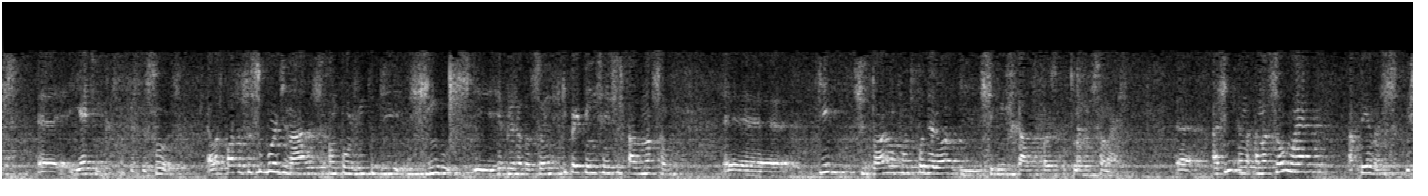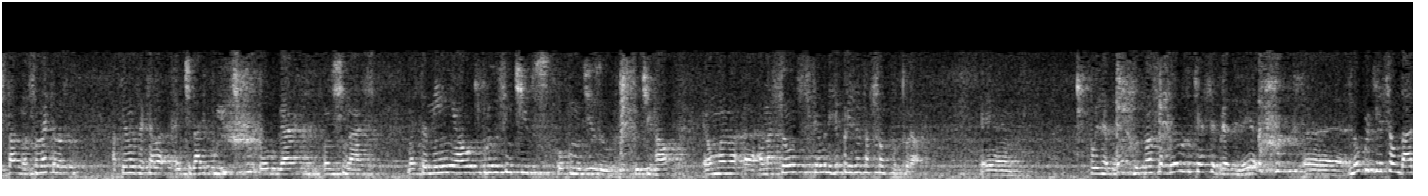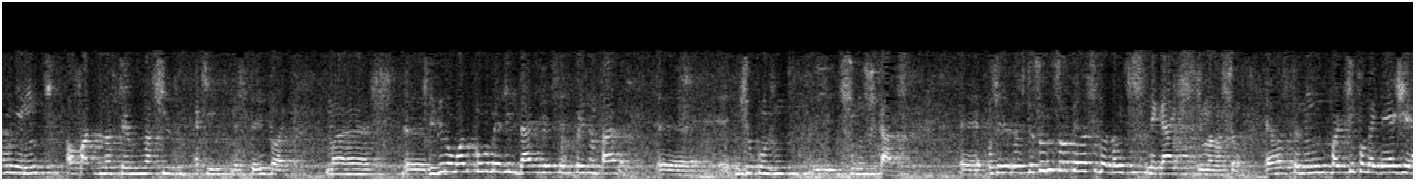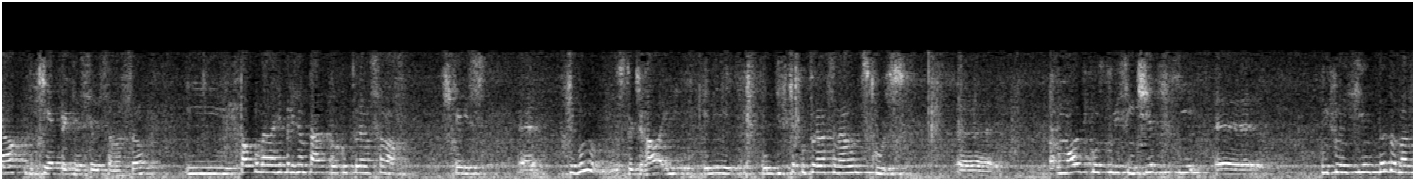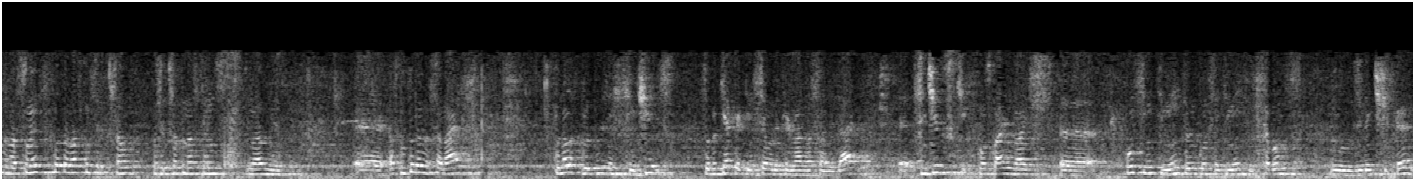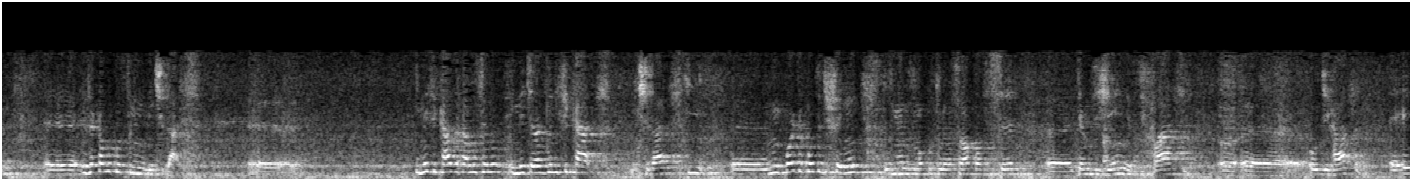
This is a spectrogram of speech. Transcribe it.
é, e étnicas entre as pessoas, elas passam a ser subordinadas a um conjunto de, de símbolos e representações que pertencem a esse Estado-nação, é, que se tornam uma fonte poderosa de significados para as culturas nacionais. É, assim, a, nação não é apenas, o Estado-nação não é apenas aquela entidade política ou lugar onde se nasce, mas também é algo que produz sentidos, ou como diz o Hall, é uma, a, a nação é um sistema de representação cultural. É, nós sabemos o que é ser brasileiro, é, não porque isso é um dado inerente ao fato de nós termos nascido aqui nesse território, mas é, devido ao modo como a brasilidade deve ser representada é, em seu conjunto de, de significados. É, ou seja, as pessoas não são apenas cidadãos legais de uma nação, elas também participam da ideia geral do que é pertencer a essa nação e tal como ela é representada pela cultura nacional. Acho que é isso. É, segundo o Stuart Hall, ele, ele, ele diz que a cultura nacional é um discurso, é, um modo de construir sentidos que é, influenciam tanto as nossas ações quanto a nossa concepção, concepção que nós temos de nós mesmos. É, as culturas nacionais, quando elas produzem esses sentidos, sobre o que é pertencer a uma determinada nacionalidade, é, sentidos que, com os quais nós é, conscientemente ou inconscientemente acabamos nos identificando, é, eles acabam construindo identidades. É, e nesse caso acabam sendo identidades unificadas, identidades que, é, não importa quanto diferentes os membros de uma cultura nacional possam ser, é, em termos de gênero, de classe ou de raça,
